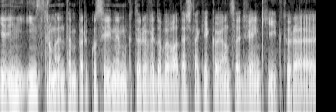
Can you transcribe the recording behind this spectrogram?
in- instrumentem perkusyjnym, który wydobywa też takie kojące dźwięki, które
